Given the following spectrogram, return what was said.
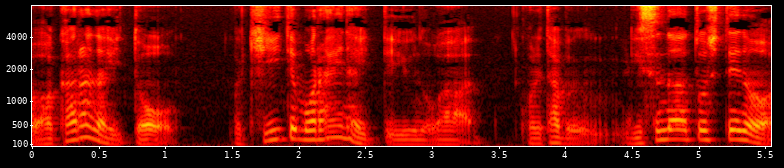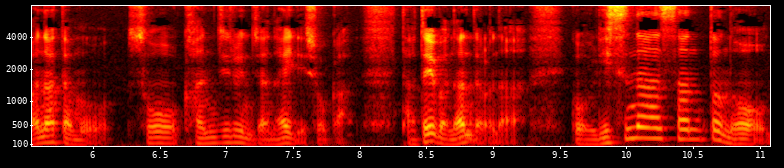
わからないと、聞いてもらえないっていうのは、これ多分、リスナーとしてのあなたもそう感じるんじゃないでしょうか。例えばなんだろうな、こう、リスナーさんとの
